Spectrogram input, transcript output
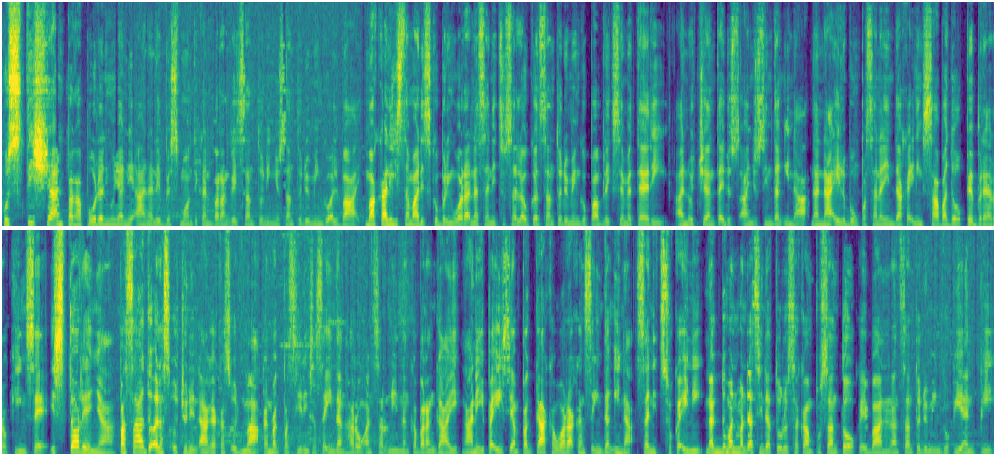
Hustisya ang pangapulan nguyan ni Ana Libes Monte kan Barangay Santo Niño, Santo Domingo, Albay. Makalis na madiskubring wara na sa nitso sa kan Santo Domingo Public Cemetery. An 82 anyos nindang ina na nailubong pa sa naninda kaining Sabado, Pebrero 15. Istorya niya, pasado alas 8 nin aga kas udma kan magpasiling sa sa indang harong an sarunin ng kabarangay nga ni ipaisi ang pagkakawara kan sa indang ina sa nitso kaini. Nagduman man da sinda tulo sa Campo Santo kaibanan ang Santo Domingo PNP.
